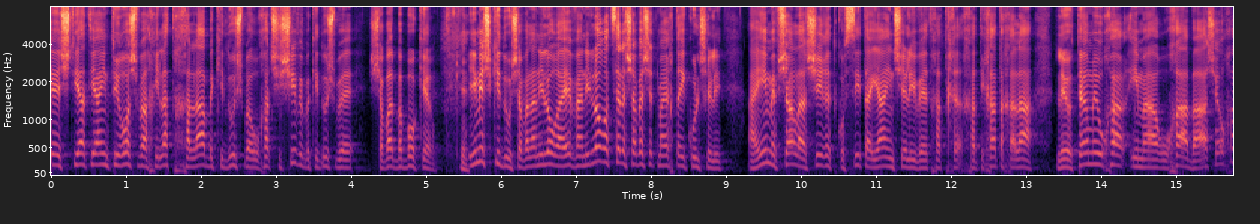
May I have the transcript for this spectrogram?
אה, שתיית יין תירוש ואכילת חלה בקידוש בארוחת שישי ובקידוש בשבת בבוקר. כן. אם יש קידוש, אבל אני לא רעב ואני לא רוצה לשבש את מערכת העיכול שלי, האם אפשר להשאיר את כוסית היין שלי ואת חת- חתיכת החלה ליותר מאוחר עם הארוחה הבאה שאוכל?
